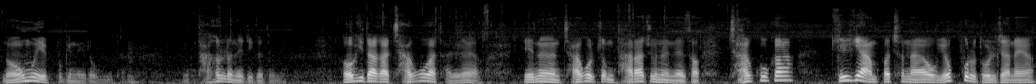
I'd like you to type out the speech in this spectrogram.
너무 예쁘게 내려옵니다. 다 흘러내리거든요. 거기다가 자구가 달려요. 얘는 자구를 좀 달아주는 애서 자구가 길게 안 뻗쳐나가고 옆으로 돌잖아요.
